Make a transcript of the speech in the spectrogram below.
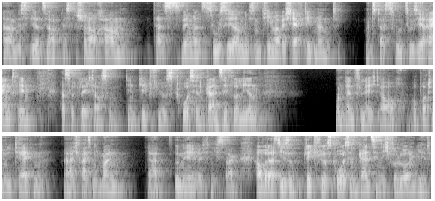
ähm, das wir jetzt auch, das wir schon auch haben, dass wenn wir uns zu sehr mit diesem Thema beschäftigen und uns das zu, zu sehr reindrehen, dass wir vielleicht auch so den Blick fürs Große und Ganze verlieren und dann vielleicht auch Opportunitäten, ja, ich weiß nicht mal, ja, nee, will ich nicht sagen, aber dass dieser Blick fürs Große und Ganze nicht verloren geht.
